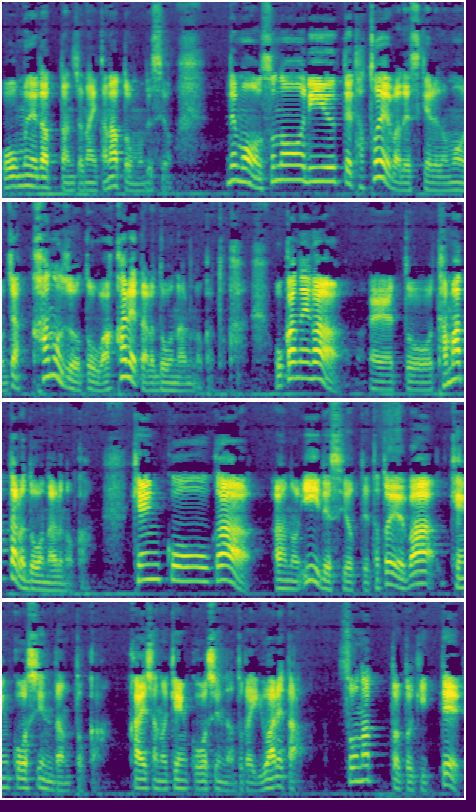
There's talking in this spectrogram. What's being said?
おおむねだったんじゃないかなと思うんですよ。でも、その理由って例えばですけれども、じゃあ彼女と別れたらどうなるのかとか、お金が、えっ、と、貯まったらどうなるのか、健康が、あの、いいですよって、例えば、健康診断とか、会社の健康診断とか言われた。そうなった時って、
